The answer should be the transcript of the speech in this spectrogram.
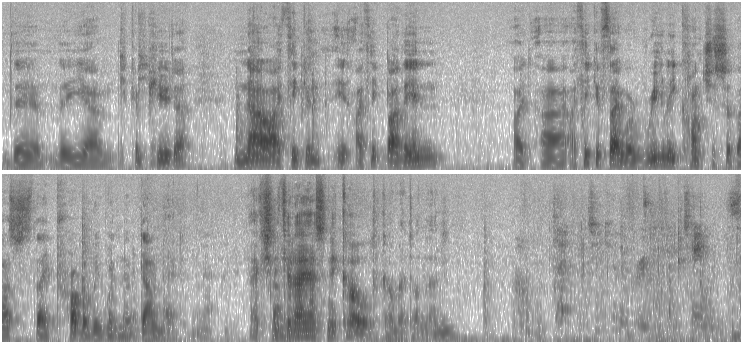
the the um, computer, no, I think in, I think by then, I uh, I think if they were really conscious of us, they probably wouldn't have done that. Actually, could I ask Nicole to comment on that? Mm. That particular group of pretends,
